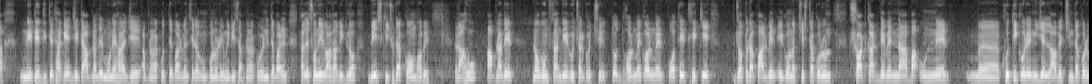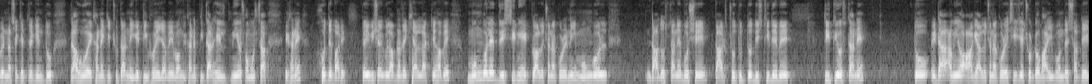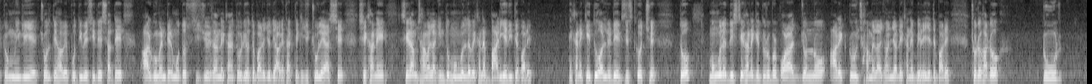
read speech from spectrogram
নেটে দিতে থাকে, যেটা আপনাদের মনে হয় যে আপনারা করতে পারবেন, সেরকম কোনো রেমেডিস আপনারা করে নিতে পারেন। তাহলে শনির বাধাবিঘ্ন বেশ কিছুটা কম হবে। রাহু আপনাদের নবম স্থান দিয়ে গোচার করছে। তো ধর্মে কর্মের পথে থেকে যতটা পারবেন এগোনোর চেষ্টা করুন। শর্টকাট নেবেন না বা অন্যের ক্ষতি করে নিজের লাভের চিন্তা করবেন না, সেক্ষেত্রে কিন্তু রাহুও এখানে কিছুটা নেগেটিভ হয়ে যাবে এবং এখানে পিতার হেলথ নিয়েও সমস্যা এখানে হতে পারে। তো এই বিষয়গুলো আপনাদের খেয়াল রাখতে হবে। মঙ্গলের দৃষ্টি নিয়ে একটু আলোচনা করে নিই। মঙ্গল দ্বাদস্থানে বসে, তার চতুর্থ দৃষ্টি দেবে তৃতীয় স্থানে। তো এটা আমি আগে আলোচনা করেছি যে ছোট ভাই বোনদের সাথে একটু মিলিয়ে চলতে হবে, প্রতিবেশীদের সাথে আর্গুমেন্টের মতো সিচুয়েশান এখানে তৈরি হতে পারে। যদি আগে থাকতে কিছু চলে আসছে সেখানে সেরাম ঝামেলা কিন্তু মঙ্গলদেব এখানে বাড়িয়ে দিতে পারে। এখানে কেতু অলরেডি এক্সিস্ট করছে। তো মঙ্গলের দৃষ্টি এখানে কেতুর উপর পড়ার জন্য আর একটু ঝামেলা, ঝঞ্ঝাট এখানে বেড়ে যেতে পারে। ছোটোখাটো ট্যুর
